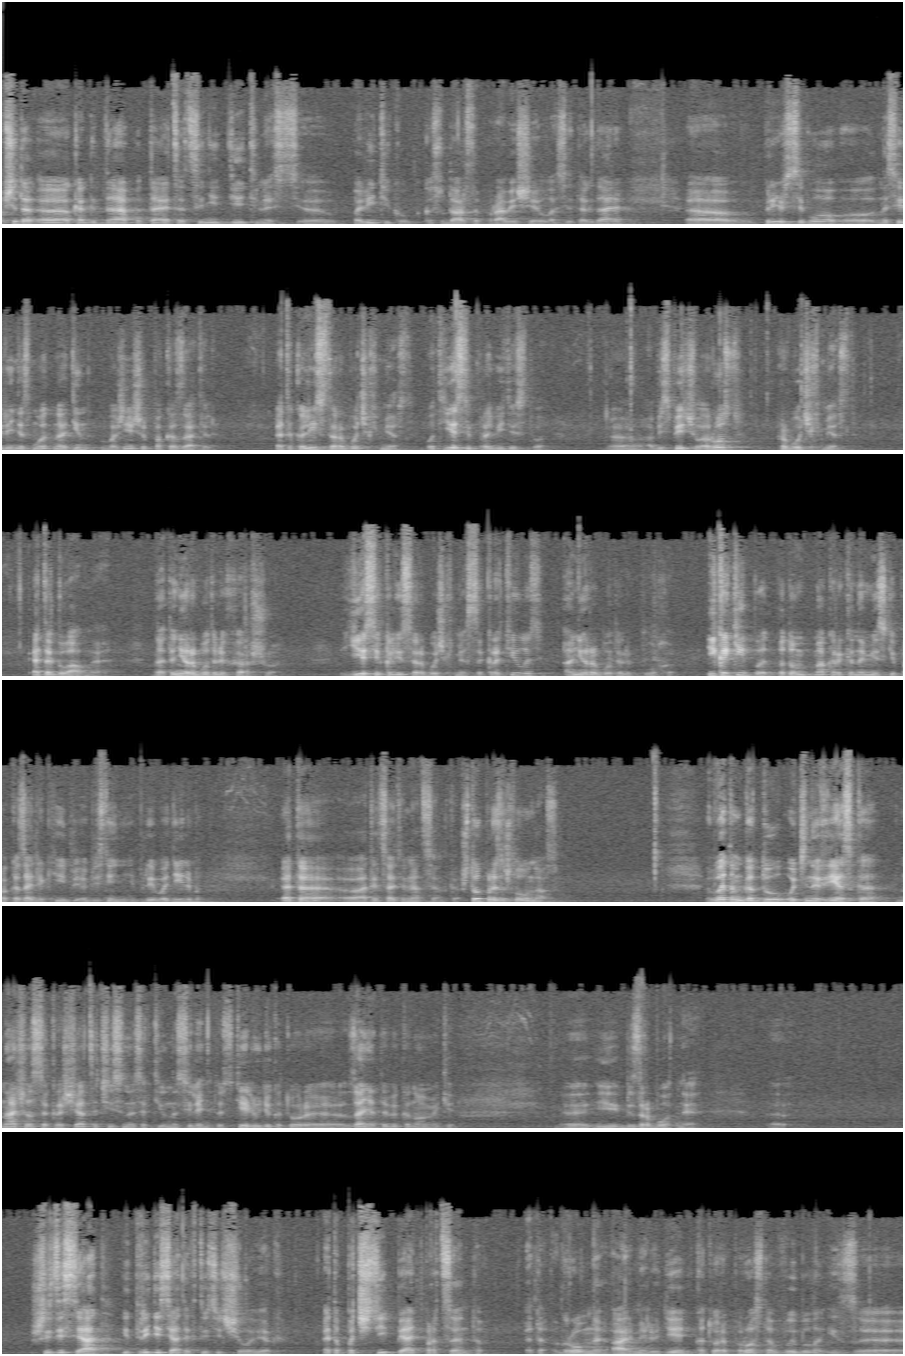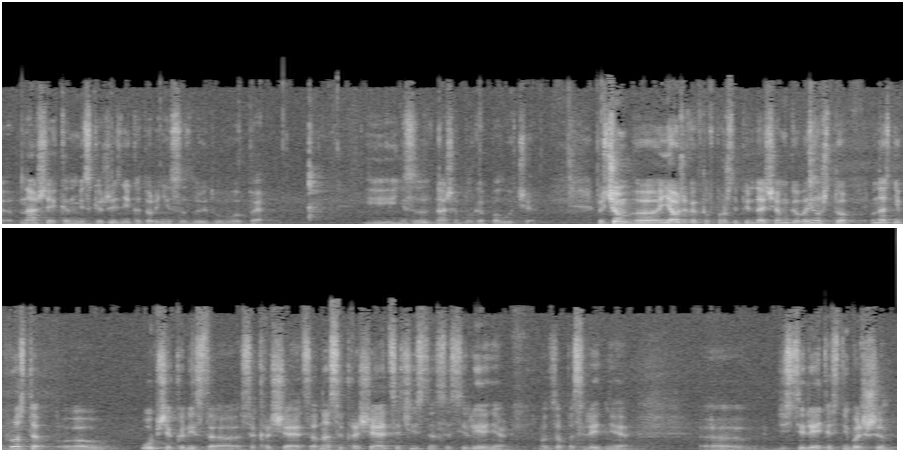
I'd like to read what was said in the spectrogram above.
Вообще-то, когда пытается оценить деятельность политиков, государства, правящей власти и так далее, прежде всего население смотрит на один важнейший показатель. Это количество рабочих мест. Вот если правительство обеспечило рост рабочих мест, это главное. Значит, они работали хорошо. Если количество рабочих мест сократилось, они работали плохо. И какие потом макроэкономические показатели, какие объяснения не приводили бы, это э, отрицательная оценка. Что произошло у нас? В этом году очень резко начала сокращаться численность активного населения. То есть те люди, которые заняты в экономике э, и безработные. 60,3 тысяч человек. Это почти 5%. Это огромная армия людей, которая просто выбыла из э, нашей экономической жизни, которая не создают ВВП и не создают наше благополучие. Причем э, я уже как-то в прошлой передаче вам говорил, что у нас не просто э, общее количество сокращается, у нас сокращается численность населения вот за последние десятилетия с небольшим.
